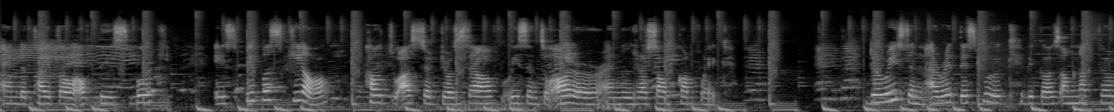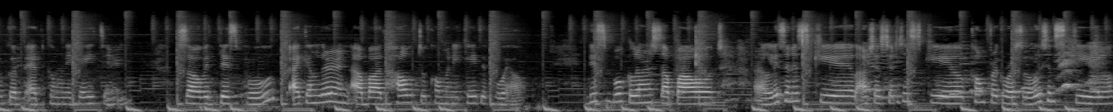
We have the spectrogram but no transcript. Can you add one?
and the title of this book is People Skill How to Assert Yourself, Listen to Others, and Resolve Conflict. The reason I read this book because I'm not very good at communicating. So with this book, I can learn about how to communicate it well. This book learns about uh, listening skill, assertion skill, conflict resolution skill,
